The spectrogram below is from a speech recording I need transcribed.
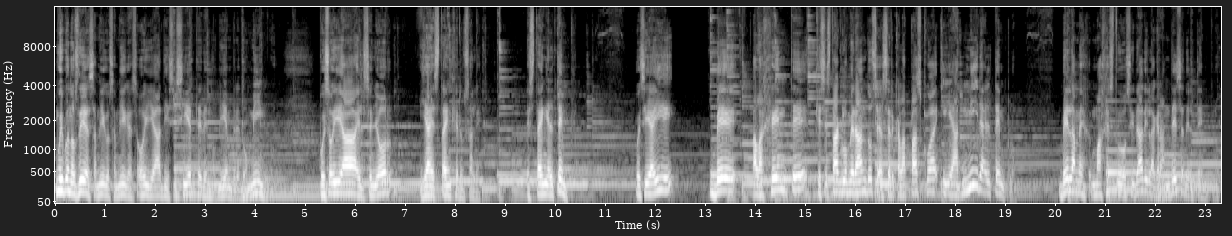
Muy buenos días amigos, amigas. Hoy ya 17 de noviembre, domingo. Pues hoy ya el Señor ya está en Jerusalén. Está en el templo. Pues y ahí ve a la gente que se está aglomerando, se acerca la Pascua y admira el templo. Ve la majestuosidad y la grandeza del templo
